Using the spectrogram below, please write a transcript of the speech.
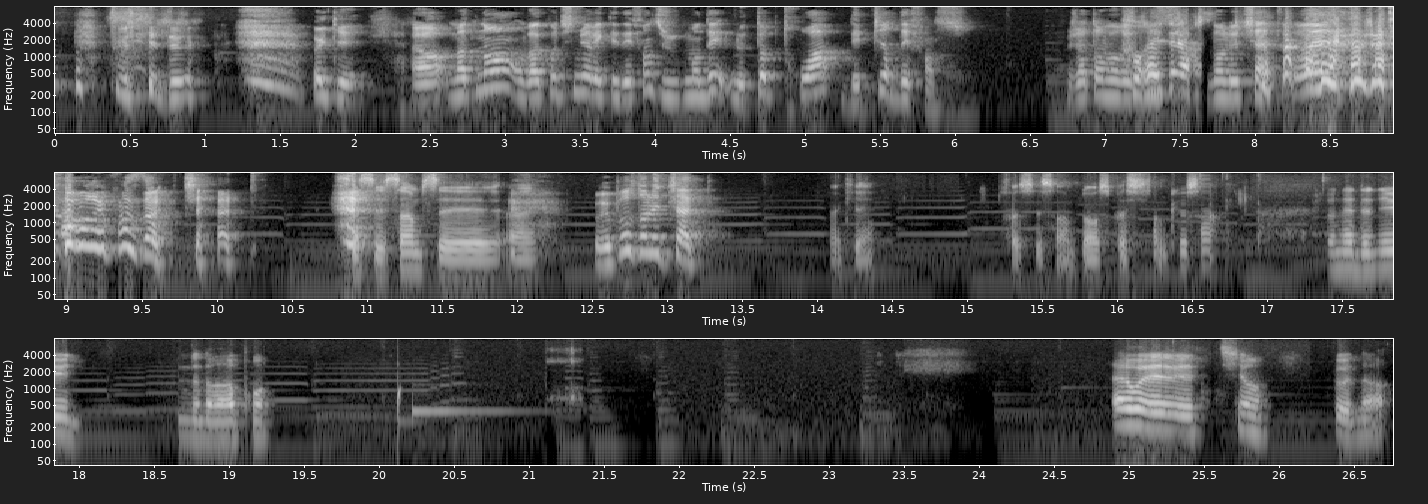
tous les deux. Ok. Alors maintenant, on va continuer avec les défenses. Je vais vous demander le top 3 des pires défenses. J'attends vos réponses Raiders. dans le chat. Ouais, j'attends vos réponses dans le chat. Ah, c'est simple, c'est. Ouais, réponses dans le chat. ok. Enfin, c'est simple. Non, c'est pas si simple que ça. J'en ai donné une. Tu me donneras un point. Ah ouais, tiens, connard.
